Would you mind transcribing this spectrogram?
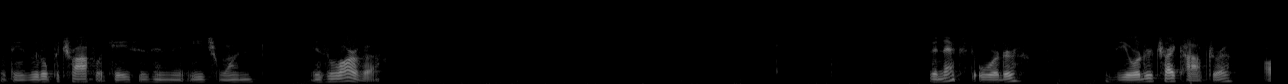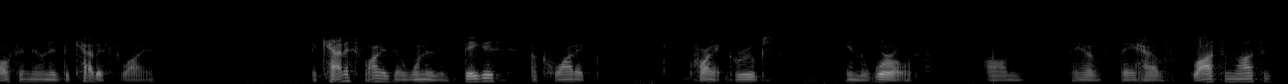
with these little Petrophila cases, and each one is a larva. The next order is the order Trichoptera, also known as the caddisflies. The caddisflies are one of the biggest aquatic aquatic groups in the world. Um, they have they have lots and lots of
